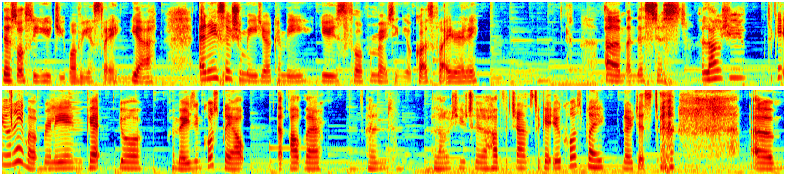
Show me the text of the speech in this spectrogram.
There's also youtube obviously. Yeah. Any social media can be used for promoting your cosplay really um, and this just allows you to get your name out really and get your amazing cosplay out out there, and allows you to have the chance to get your cosplay noticed. um,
